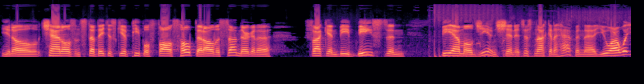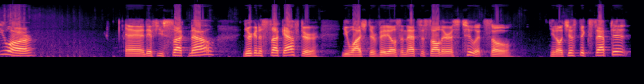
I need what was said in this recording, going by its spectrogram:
you know, channels and stuff, they just give people false hope that all of a sudden they're going to fucking be beasts and be MLG and shit. And It's just not going to happen. That you are what you are. And if you suck now, you're going to suck after you watch their videos, and that's just all there is to it. So, you know, just accept it,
